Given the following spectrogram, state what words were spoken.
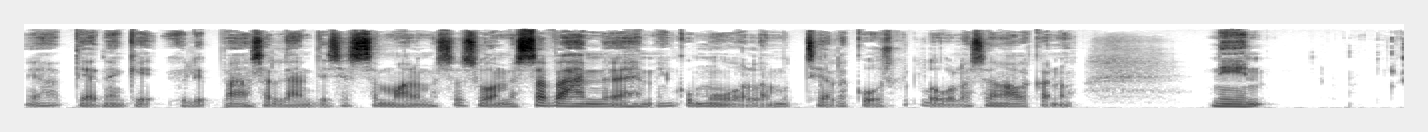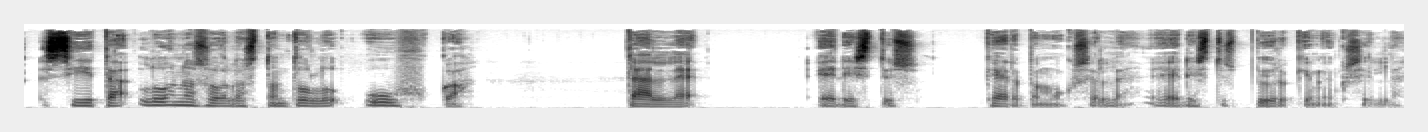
ja tietenkin ylipäänsä läntisessä maailmassa, Suomessa vähän myöhemmin kuin muualla, mutta siellä 60-luvulla se on alkanut, niin siitä luonnonsuojelusta on tullut uhka tälle edistyskertomukselle ja edistyspyrkimyksille.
